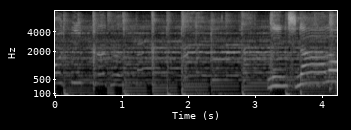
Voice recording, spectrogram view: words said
Hogy mit tegyek? Nincs nálam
